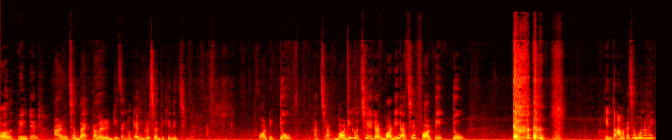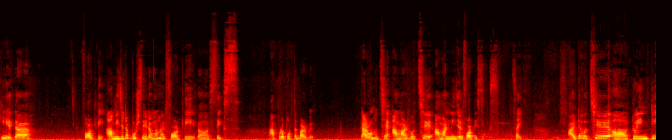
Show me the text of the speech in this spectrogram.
বল প্রিন্টেড আর হচ্ছে ব্ল্যাক কালারের ডিজাইন ওকে আমি ড্রেসটা দেখিয়ে দিচ্ছি। ফর্টি টু আচ্ছা বডি হচ্ছে এটার বডি আছে ফর্টি টু কিন্তু আমার কাছে মনে হয় কি, এটা ফর্টি আমি যেটা পড়ছি এটা মনে হয় ফর্টি সিক্স আপুরা পড়তে পারবে। কারণ হচ্ছে আমার হচ্ছে, আমার নিজের ফর্টি সিক্স সাইজ আর এটা হচ্ছে twenty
